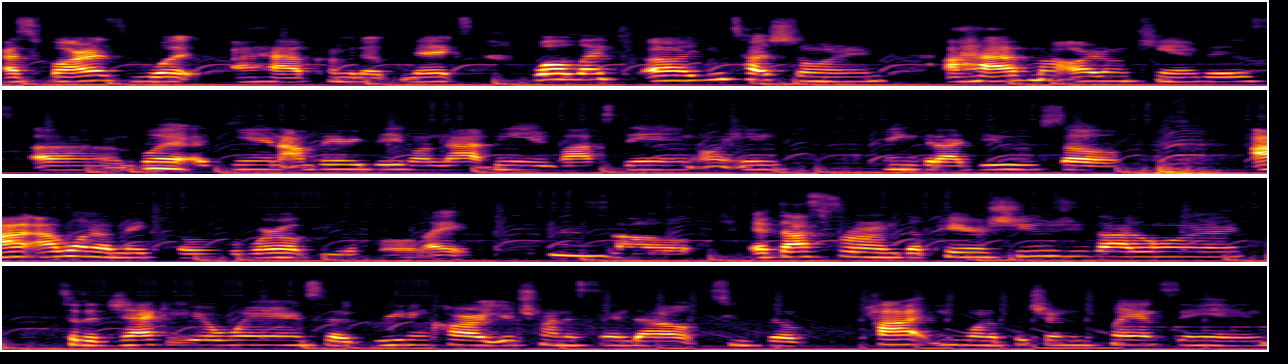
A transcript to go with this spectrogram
as far as what I have coming up next, well, like uh, you touched on, I have my art on canvas, um, but mm. again, I'm very big on not being boxed in on anything that I do. So I, I want to make the world beautiful. Like, mm. so if that's from the pair of shoes you got on, to the jacket you're wearing, to the greeting card you're trying to send out, to the pot you want to put your new plants in,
